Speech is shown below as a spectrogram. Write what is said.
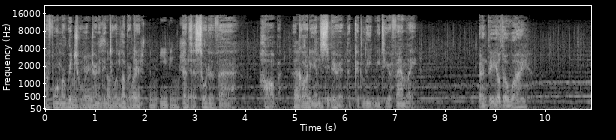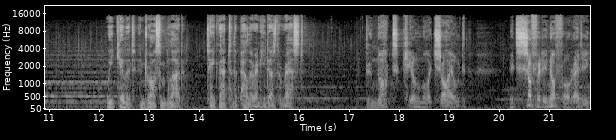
perform a ritual, and turn it into a something lubberkin. worse than eating That's a sort of, uh, hob, a That's what guardian you do. spirit that could lead me to your family. And the other way? We kill it and draw some blood. Take that to the Pellar and he does the rest. Do not kill my child. It's suffered enough already.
